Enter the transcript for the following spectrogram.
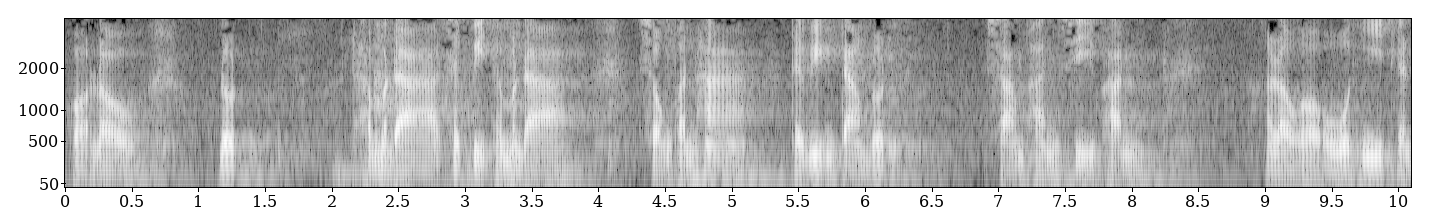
เพราะเรา รถธรรมดาspeed ธรรมดาสองพันห้าแต่วิ่งตามรถสามพันสี่พันเราก็ overheat กัน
